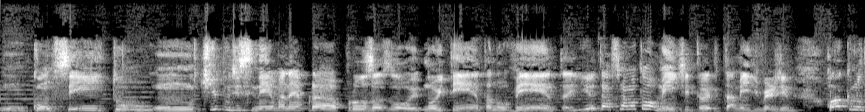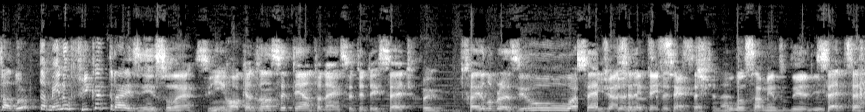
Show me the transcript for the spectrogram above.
um conceito, um tipo de cinema, né? Para os anos no- no 80, 90 e até o cinema atualmente, então ele tá meio divergindo. Rock Lutador também não fica atrás nisso, né? Sim, Rock é dos anos 70, né? Em 77. Foi, saiu no Brasil a 7 Já de em janeiro de 77, né? o lançamento dele. 7, 7,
